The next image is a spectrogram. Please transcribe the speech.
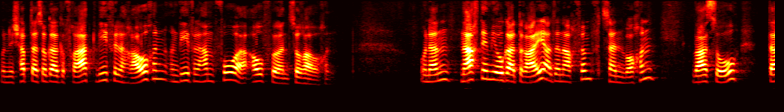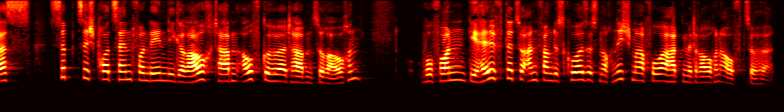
Und ich habe da sogar gefragt, wie viel rauchen und wie viel haben vor aufhören zu rauchen. Und dann nach dem Yoga 3, also nach 15 Wochen, war es so, dass 70 Prozent von denen, die geraucht haben, aufgehört haben zu rauchen, wovon die Hälfte zu Anfang des Kurses noch nicht mal vorhatten, mit Rauchen aufzuhören.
